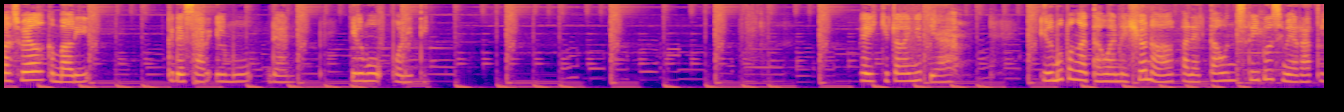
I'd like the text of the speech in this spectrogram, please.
Laswell kembali ke dasar ilmu dan ilmu politik. Baik, kita lanjut ya. Ilmu pengetahuan nasional pada tahun 1987,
